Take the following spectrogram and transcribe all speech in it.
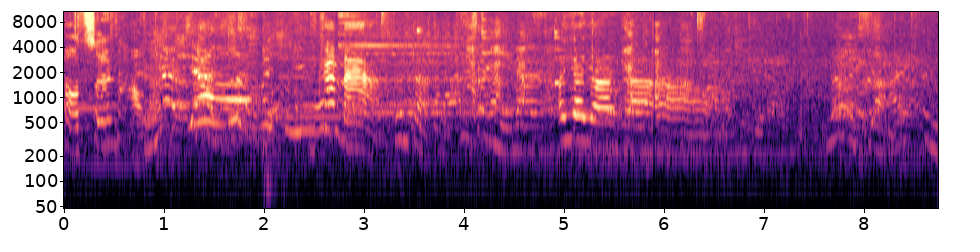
咯。保保持很好啊。你干嘛？真的，是你呢？哎呀呀呀！那个小孩子你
